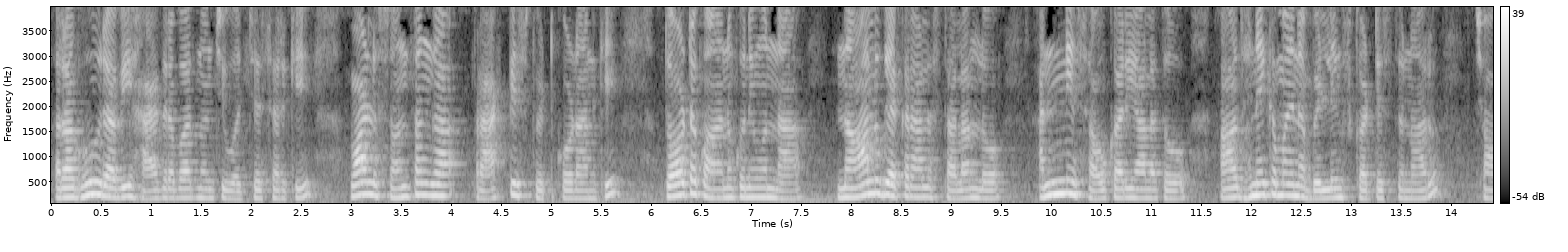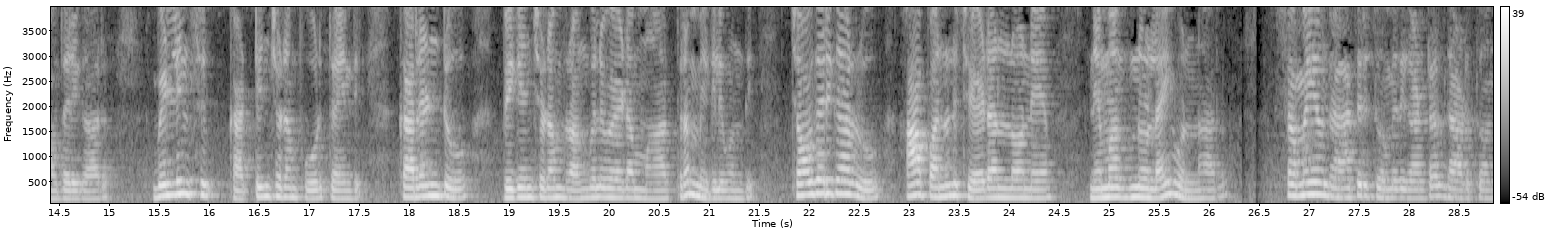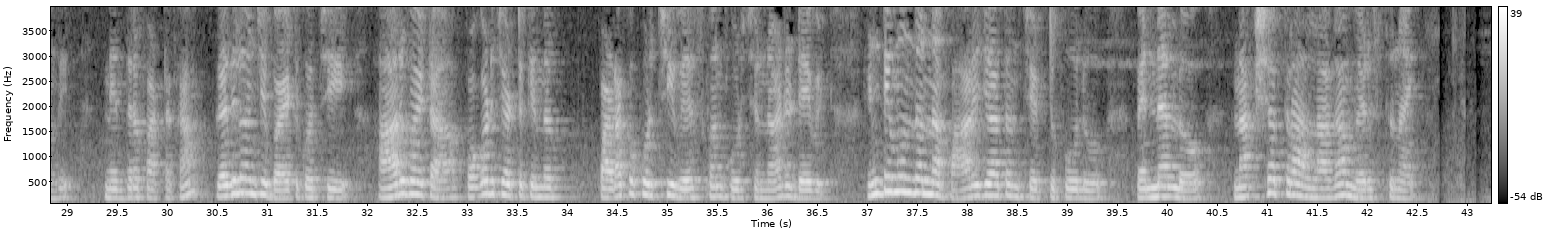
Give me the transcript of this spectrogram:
రఘు రవి హైదరాబాద్ నుంచి వచ్చేసరికి వాళ్ళు సొంతంగా ప్రాక్టీస్ పెట్టుకోవడానికి తోటకు ఆనుకుని ఉన్న నాలుగు ఎకరాల స్థలంలో అన్ని సౌకర్యాలతో ఆధునికమైన బిల్డింగ్స్ కట్టిస్తున్నారు చౌదరి గారు. బిల్డింగ్స్ కట్టించడం పూర్తయింది. కరెంటు బిగించడం రంగులు వేయడం మాత్రం మిగిలి ఉంది. చౌదరి గారు ఆ పనులు చేయడంలోనే నిమగ్నులై ఉన్నారు. సమయం రాత్రి తొమ్మిది గంటలు దాటుతోంది. నిద్ర పట్టక గదిలోంచి బయటకొచ్చి ఆరు బయట పొగడు చెట్టు కింద పడక కుర్చీ వేసుకొని కూర్చున్నాడు డేవిడ్. ఇంటి ముందున్న పారిజాతం చెట్టు పూలు వెన్నెల్లో నక్షత్రాల్లాగా మెరుస్తున్నాయి.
